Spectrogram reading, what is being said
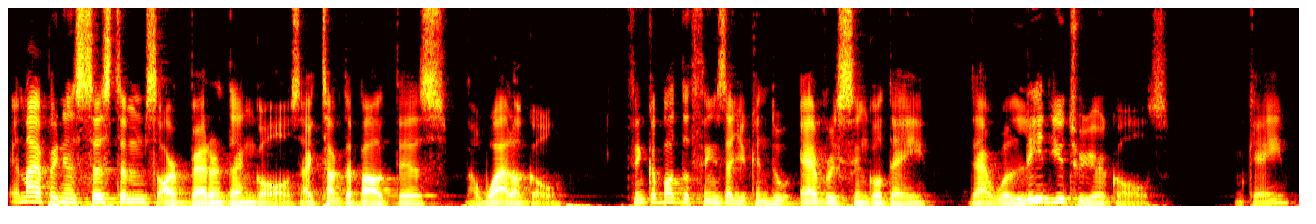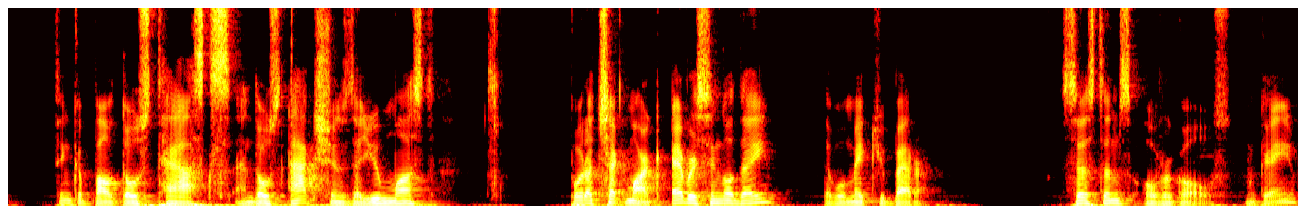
In my opinion, systems are better than goals. I talked about this a while ago. Think about the things that you can do every single day that will lead you to your goals. Okay? Think about those tasks and those actions that you must put a check mark every single day that will make you better. Systems over goals. Okay?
